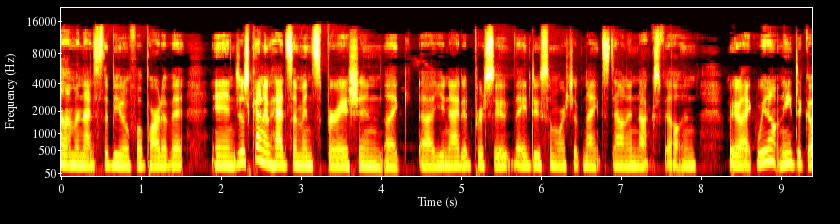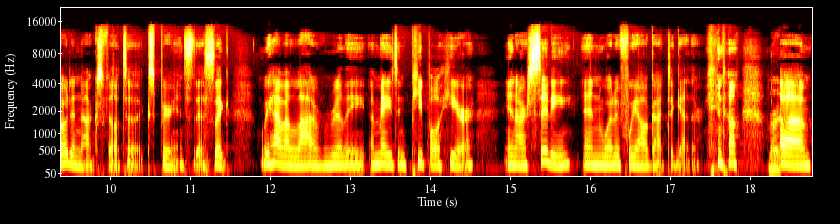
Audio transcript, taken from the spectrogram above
Um, and that's the beautiful part of it. And just kind of had some inspiration, like uh, United Pursuit. They do some worship nights down in Knoxville, and we were like, we don't need to go to Knoxville to experience this. Like, we have a lot of really amazing people here in our city, and what if we all got together? You know, Right. um,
